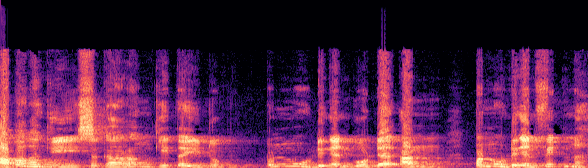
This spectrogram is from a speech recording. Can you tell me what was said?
apalagi sekarang kita hidup penuh dengan godaan penuh dengan fitnah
